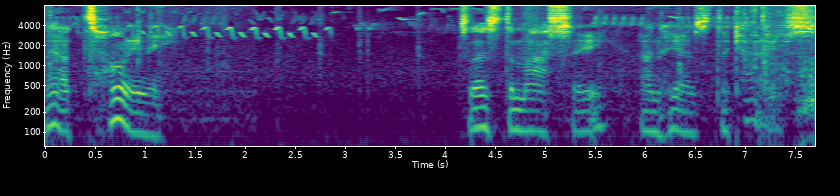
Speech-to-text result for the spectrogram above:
They are tiny. So there's the Massey, and here's the case.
